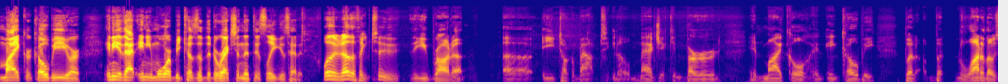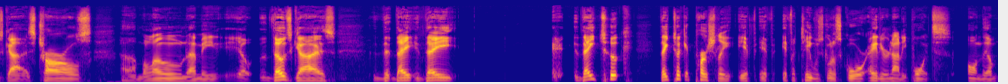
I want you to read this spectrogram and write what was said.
Mike or Kobe or any of that anymore because of the direction that this league is headed. Well, another thing too that you brought up, uh, you talk about you know Magic and Bird and Michael and, and Kobe, but but a lot of those guys, Charles, uh, Malone. I mean, you know, those guys, they they they took they took it personally if if if a team was going to score eighty or ninety points on them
